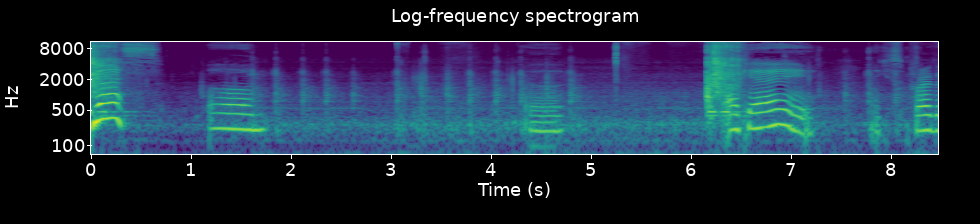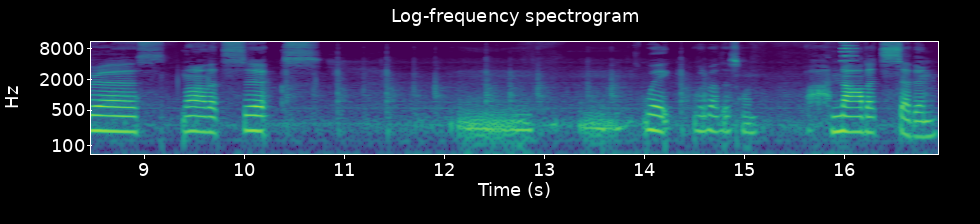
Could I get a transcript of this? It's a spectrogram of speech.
Yes! Um. Uh. Okay. Making some progress. Nah, that's six. Mm, mm, wait, what about this one? Oh, nah, that's seven.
